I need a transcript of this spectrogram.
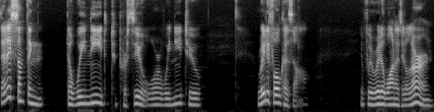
that is something that we need to pursue or we need to really focus on if we really wanted to learn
